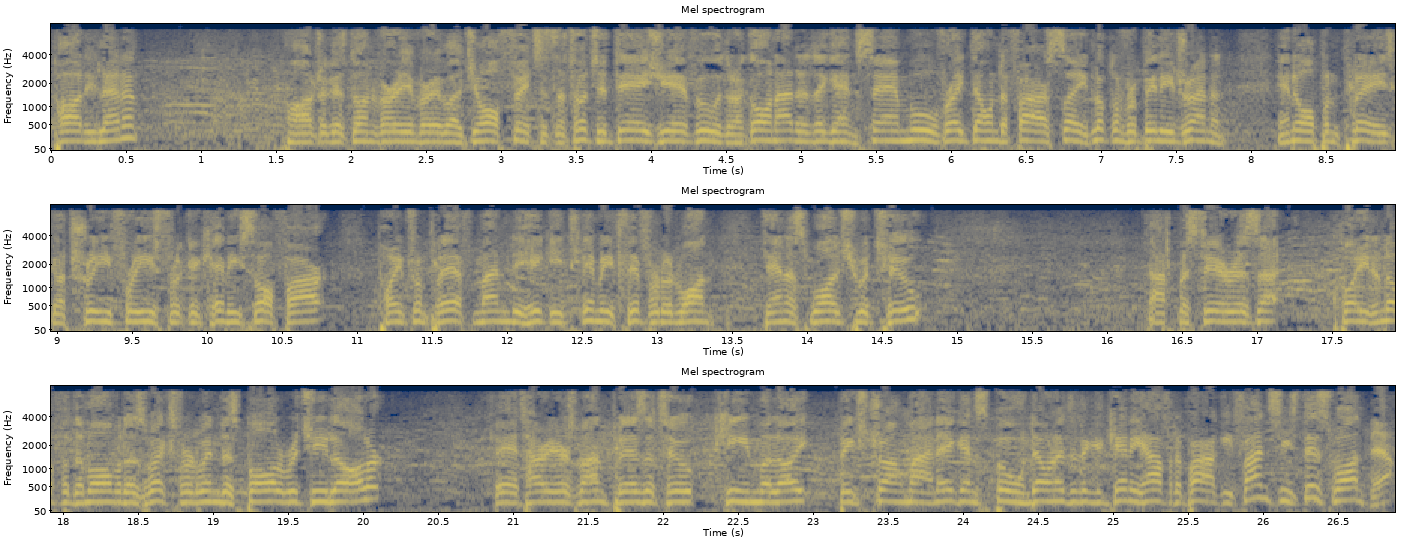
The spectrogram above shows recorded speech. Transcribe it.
Paddy Lennon. Patrick has done very, very well. Joe Fitz, it's a touch of deja vu. They're going at it again. Same move right down the far side. Looking for Billy Drennan in open play. He's got three frees for Kilkenny so far. Point from play from Mandy Hickey. Timmy Clifford with one. Dennis Walsh with two. The atmosphere is uh, quiet enough at the moment as Wexford win this ball. Richie Lawler. Faythe Harriers man plays it to Keane Malloy. Big strong man, egg and spoon down into the Kilkenny half of the park. He fancies this one. Yeah.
